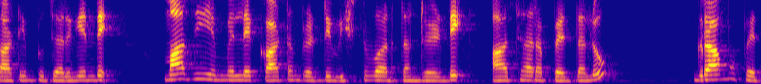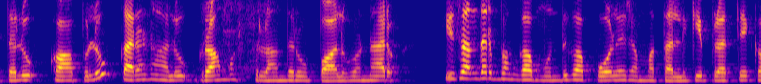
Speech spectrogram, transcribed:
చాటింపు జరిగింది. మాజీ ఎమ్మెల్యే కాటంరెడ్డి విష్ణువర్ధన్ రెడ్డి ఆచార పెద్దలు గ్రామ పెద్దలు కాపులు కరణాలు గ్రామస్తులందరూ పాల్గొన్నారు. ఈ సందర్భంగా ముందుగా పోలేరమ్మ తల్లికి ప్రత్యేక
